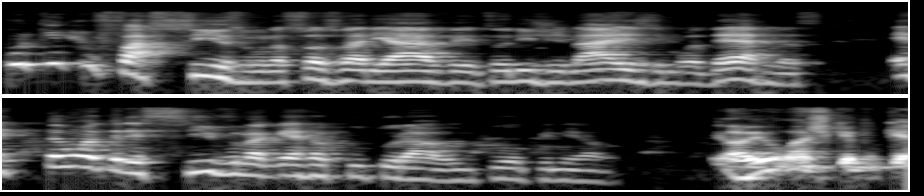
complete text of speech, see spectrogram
Por que, que o fascismo, nas suas variáveis originais e modernas, é tão agressivo na guerra cultural, em tua opinião? Eu acho que é porque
